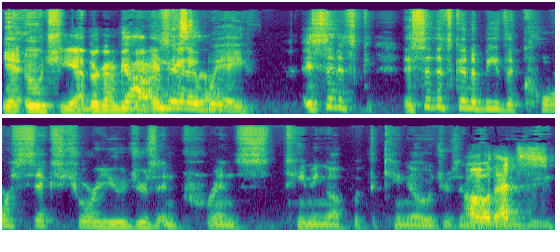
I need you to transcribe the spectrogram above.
yeah, Uchi. Yeah, they're going to be. God, there. It's going to be a. They said it's. They said it's going to be the core six Kyoryugers and Prince teaming up with the King Ohgers. in Oh, that's movie.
